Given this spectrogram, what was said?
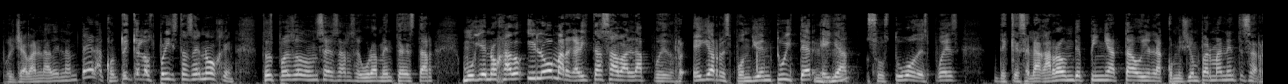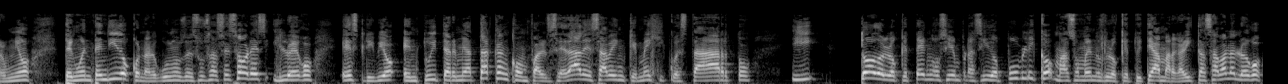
pues llevan la delantera, con tú y que los priistas se enojen. Entonces, por eso don César seguramente debe estar muy enojado. Y luego Margarita Zavala, pues ella respondió en Twitter, ella sostuvo después de que se la agarraron de piñata hoy en la comisión permanente, se reunió, tengo entendido, con algunos de sus asesores y luego escribió en Twitter, me atacan con falsedades, saben que México está harto y todo lo que tengo siempre ha sido público, más o menos lo que tuitea Margarita Zavala, luego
